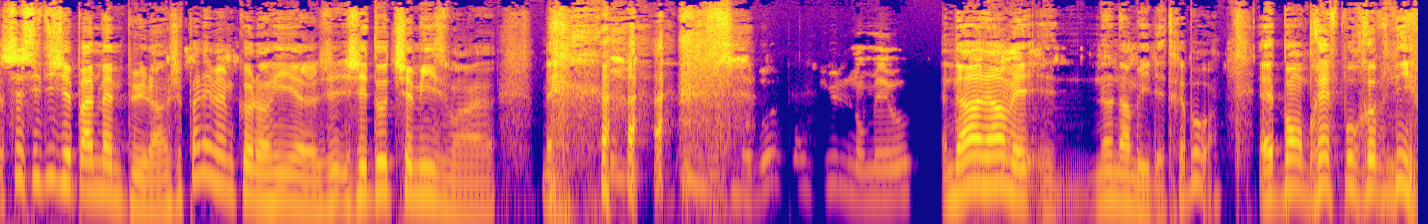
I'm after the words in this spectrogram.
ceci dit, j'ai pas le même pull. Hein. J'ai pas les mêmes coloris. Euh, j'ai d'autres chemises, moi. Mais... c'est beau ton pull, non mais oh. Non, non, mais non, non, mais il est très beau. Hein. Et bon, bref, pour revenir,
